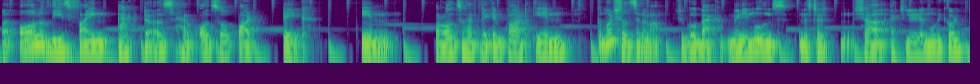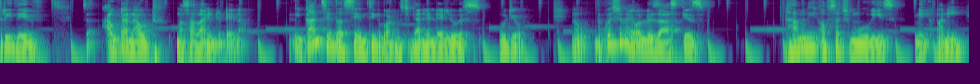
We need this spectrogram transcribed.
But all of these fine actors have also partake in, or also have taken part in commercial cinema. If you go back many moons, Mr. Shah actually did a movie called Tridev. It's an out and out masala entertainer. You can't say the same thing about Mr. Daniel Day Lewis, would you? Now, the question I always ask is how many of such movies make money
